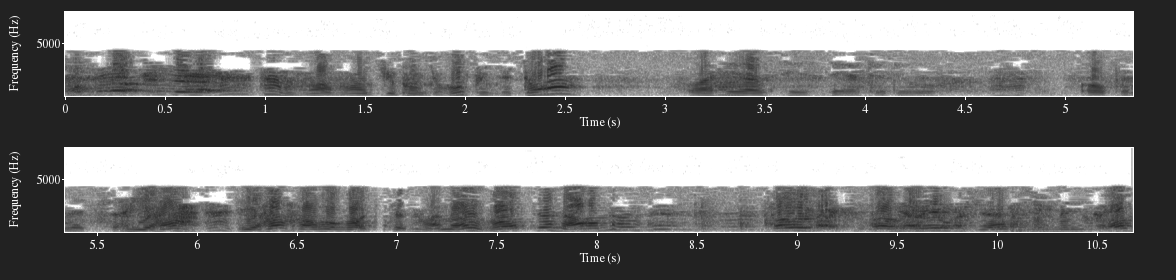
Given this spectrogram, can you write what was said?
Open up in there. Ah, aren't you going to open the door? What else is there to do? Open it, sir. Yeah, yeah. Oh, what's an honor? What's an honor? Oh, thank you. Yes, you may. Well,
